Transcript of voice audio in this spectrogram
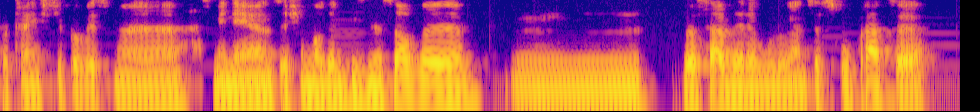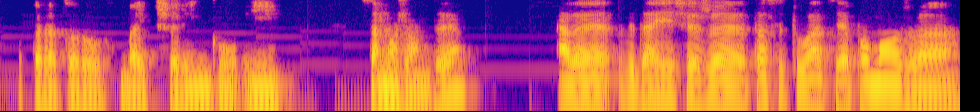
po części powiedzmy zmieniający się model biznesowy, mm, zasady regulujące współpracę operatorów bike sharingu i samorządy, ale wydaje się, że ta sytuacja pomoże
